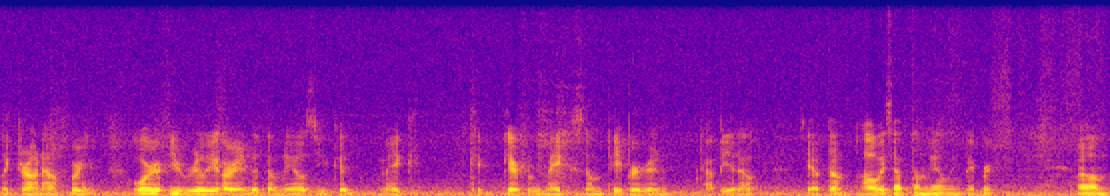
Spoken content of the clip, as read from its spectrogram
like drawn out for you. Or if you really are into thumbnails, you could make carefully make some paper and copy it out. So you have thumb always have thumbnailing paper. Um,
